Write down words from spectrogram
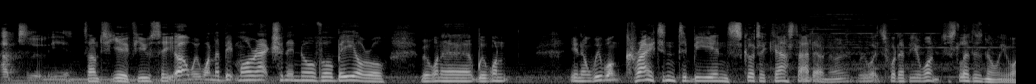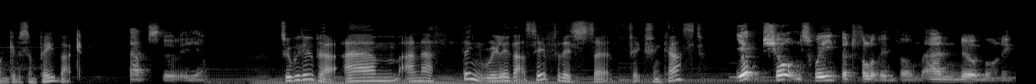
Absolutely, yeah. it's down to you. If you say, "Oh, we want a bit more action in Novo B," or oh, "We want to, we want, you know, we want Kryten to be in Scuttercast. I don't know. It's whatever you want. Just let us know what you want. Give us some feedback. Absolutely, yeah. Super duper. Um, and I think really that's it for this uh, fiction cast. Yep, short and sweet, but full of info and no moaning.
